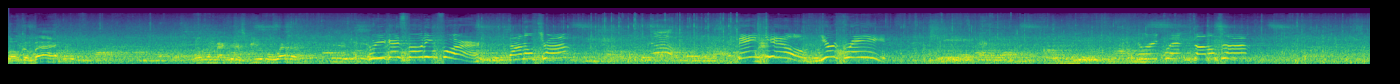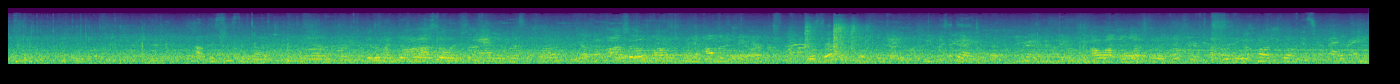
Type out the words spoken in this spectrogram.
Welcome back. Welcome back to this beautiful weather. Who are you guys voting for? Donald Trump? Thank you. You're great. Hillary Clinton, Donald Trump. Oh, this is the Dodge. That's your bag, right?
